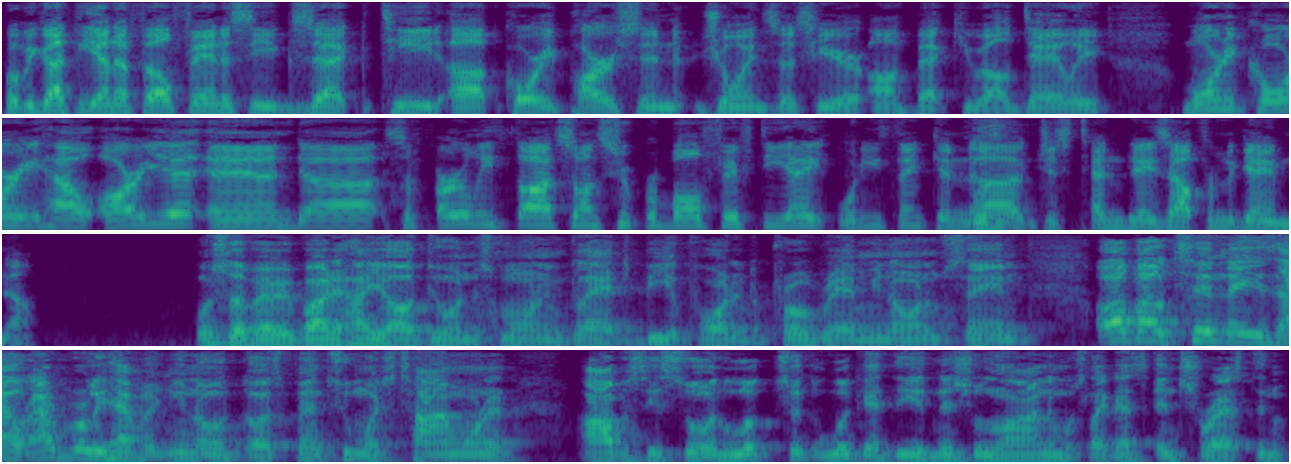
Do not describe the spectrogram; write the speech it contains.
But we got the NFL fantasy exec teed up. Corey Parsons joins us here on BetQL Daily. Morning, Corey. How are you? And uh, some early thoughts on Super Bowl 58. What are you thinking uh, just 10 days out from the game now? What's up, everybody? How y'all doing this morning? Glad to be a part of the program. You know what I'm saying? All about 10 days out. I really haven't, you know, uh, spent too much time on it. obviously saw a look, took a look at the initial line and was like, that's interesting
